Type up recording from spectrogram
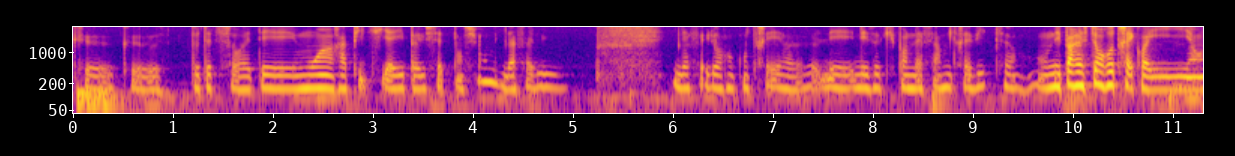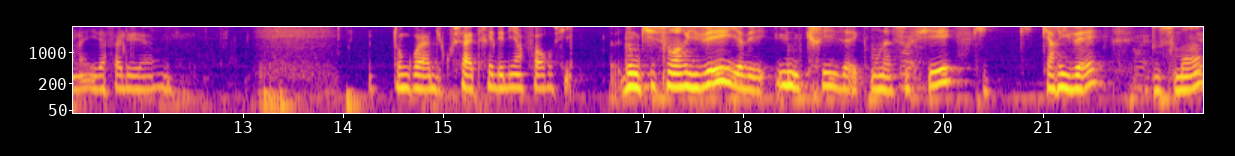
que, peut-être ça aurait été moins rapide s'il n'y avait pas eu cette tension. Mais il a fallu, il a fallu rencontrer euh, les, les, occupants de la ferme très vite. On n'est pas resté en retrait, quoi. Il, a, il a fallu. Euh, donc voilà, du coup, ça a créé des liens forts aussi. Donc ils sont arrivés, il y avait une crise avec mon associé qui, qui, arrivait doucement,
